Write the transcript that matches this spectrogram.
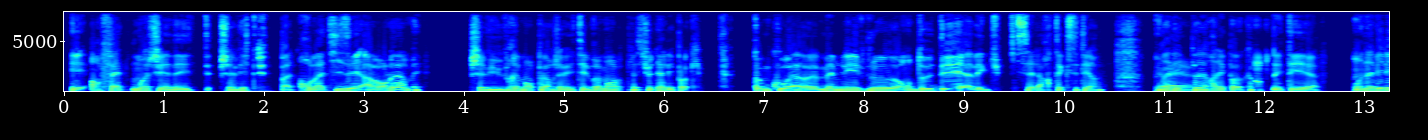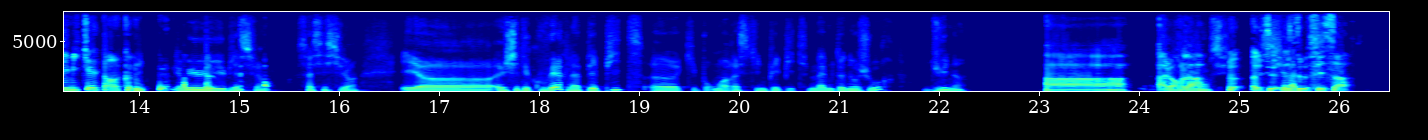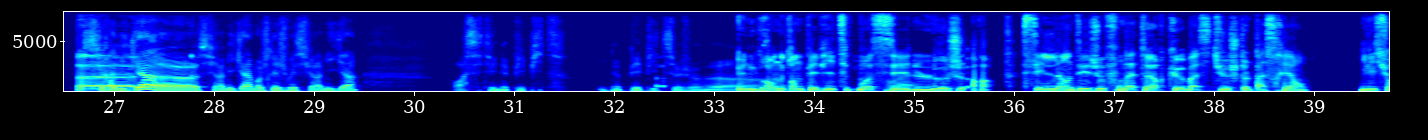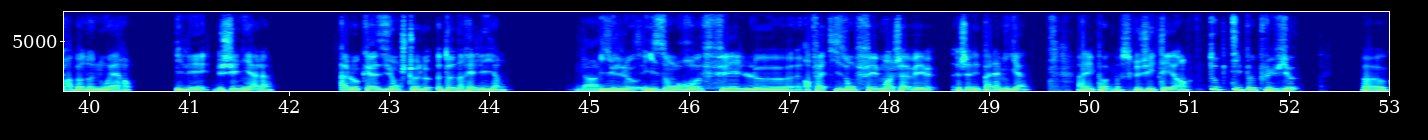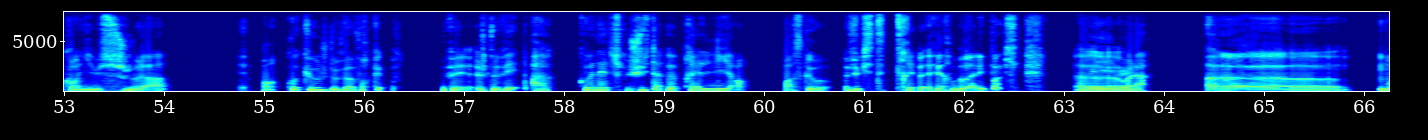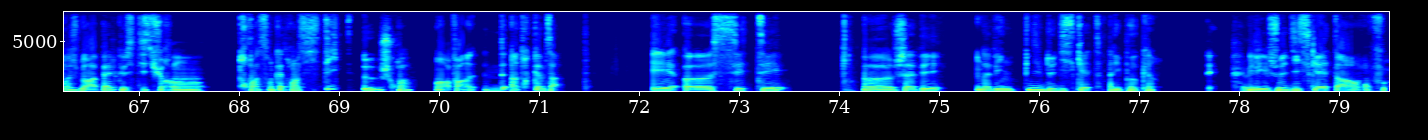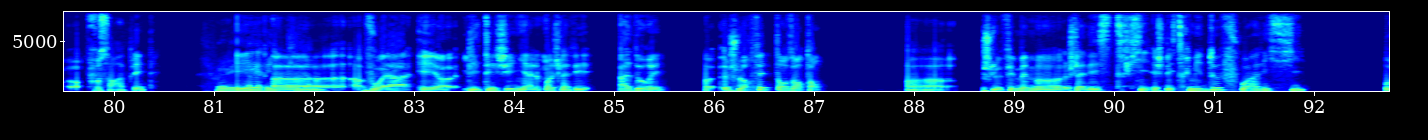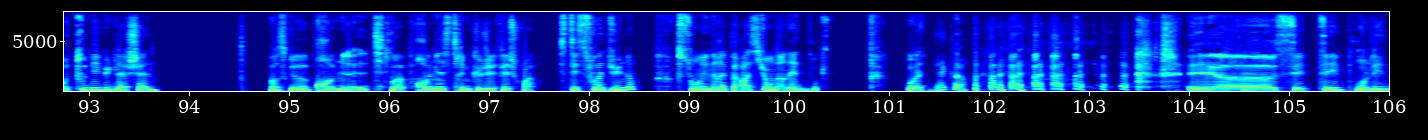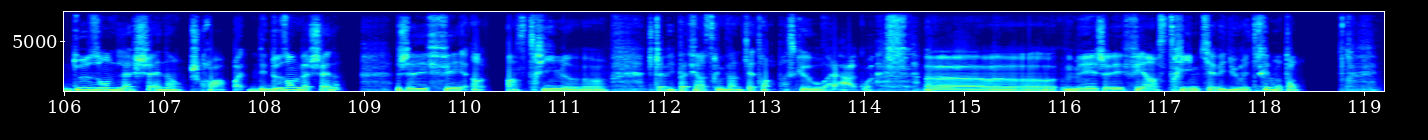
Et en fait, moi, j'avais, j'avais pas traumatisé avant l'heure, mais j'avais eu vraiment peur, j'avais été vraiment impressionné à l'époque. Comme quoi, euh, même les jeux en 2D avec du pixel art, etc. On avait peur à l'époque. Hein. On était, on avait les miquettes, hein, comme. Oui, oui, bien sûr. Ça, c'est sûr. Et j'ai découvert la pépite, qui pour moi reste une pépite même de nos jours, Dune. Ah, alors là, je, fais ça. Sur Amiga, sur Amiga, moi je l'ai joué sur Amiga. Oh, c'était une pépite. Une pépite ce jeu. Une grande, grande pépite. Moi, c'est le jeu. Enfin, c'est l'un des jeux fondateurs que, bah, si tu veux, je te le passerai. Il est sur Abandonware. Il est mmh. génial. À l'occasion, je te le donnerai le lien. Ah, ils, ont refait le. En fait, ils ont fait. Moi, j'avais, j'avais pas l'Amiga à l'époque parce que j'étais un tout petit peu plus vieux euh, quand il y a eu ce jeu-là. quoique, je devais avoir que. Je devais, connaître juste à peu près lire parce que vu que c'était très verbeux à l'époque. Euh, voilà. Euh, moi, je me rappelle que c'était sur un 386 2 je crois. Enfin, mmh. un truc comme ça. Et c'était euh, j'avais, on avait une pile de disquettes à l'époque. Hein. Les jeux disquettes, hein, faut, faut s'en rappeler. et hein. voilà, et il était génial. Moi, je l'avais, adoré. je le refais de temps en temps. Je le fais même, je l'avais je l'ai streamé deux fois ici, au tout début de la chaîne. Parce que premier, dis-toi, premier stream que j'ai fait, je crois, c'était soit d'une, soit une réparation d'un netbook. Ouais. D'accord. et euh, c'était pour les deux ans de la chaîne, je crois. Ouais, les deux ans de la chaîne, j'avais fait un, stream. Euh, je n'avais pas fait un stream 24 heures parce que voilà quoi. Euh, mais j'avais fait un stream qui avait duré très longtemps.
